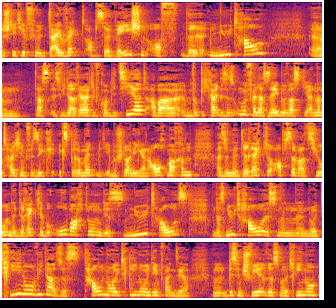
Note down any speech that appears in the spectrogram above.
steht hier für Direct Observation of the New Tau. Ähm, das ist wieder relativ kompliziert, aber in Wirklichkeit ist es ungefähr dasselbe, was die anderen Teilchenphysik-Experimente mit ihren Beschleunigern auch machen. Also eine direkte Observation, eine direkte Beobachtung des Nü-Taus. Und das Nü-Tau ist ein Neutrino wieder, also das Tau-Neutrino, in dem Fall ein sehr, ein bisschen schwereres Neutrino,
